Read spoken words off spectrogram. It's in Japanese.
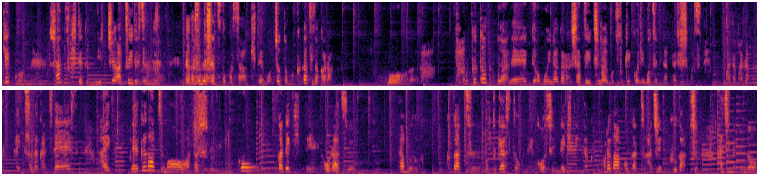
結構ね、シャツ着てても日中暑いですよね。長袖シャツとかさ、着ても、ちょっともう9月だから、もう、タンクトップはねって思いながらシャツ1枚持つと結構荷物になったりしますね。まだまだ。はい、そんな感じです。はい。で、9月も私、録音ができておらず、多分、9月、ポッドキャストをね、更新できていなく、これが5月はじ、9月、初めての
